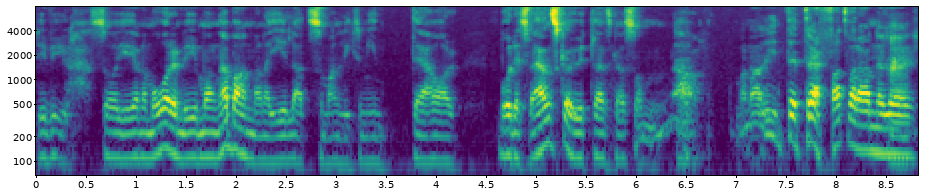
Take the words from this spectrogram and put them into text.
Det, så genom åren, det är ju många band man har gillat som man liksom inte har... Både svenska och utländska som... Ja, man har inte träffat varandra eller... Nej.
